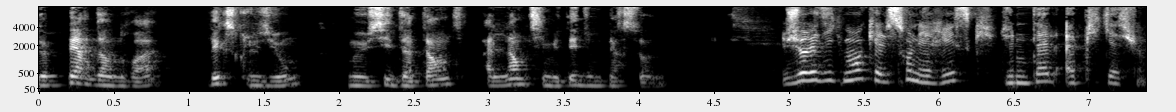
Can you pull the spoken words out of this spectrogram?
de perte d'un droit, d'exclusion, mais aussi d'atteinte à l'intimité d'une personne. Juridiquement, quels sont les risques d'une telle application?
